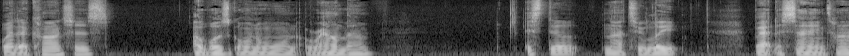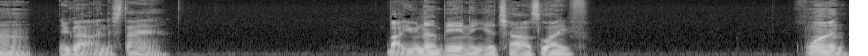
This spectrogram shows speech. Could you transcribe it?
where they're conscious of what's going on around them, it's still not too late. But at the same time, you got to understand by you not being in your child's life, one,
